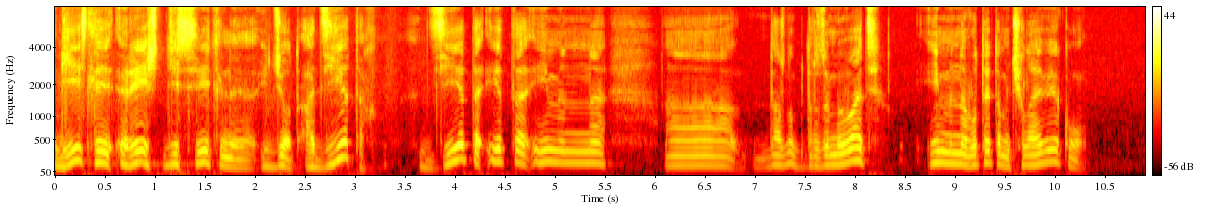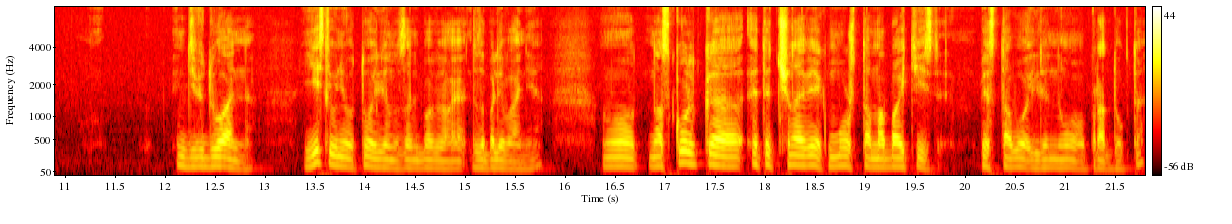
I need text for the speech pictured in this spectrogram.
Если речь действительно идет о диетах, диета это именно э, должно подразумевать именно вот этому человеку индивидуально, есть ли у него то или иное заболевание, вот, насколько этот человек может там обойтись без того или иного продукта.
